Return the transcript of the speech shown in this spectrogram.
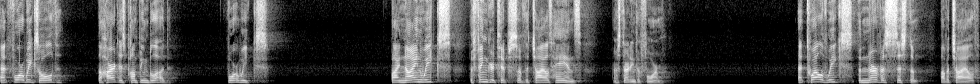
At four weeks old, the heart is pumping blood. Four weeks. By nine weeks, the fingertips of the child's hands are starting to form. At 12 weeks, the nervous system of a child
